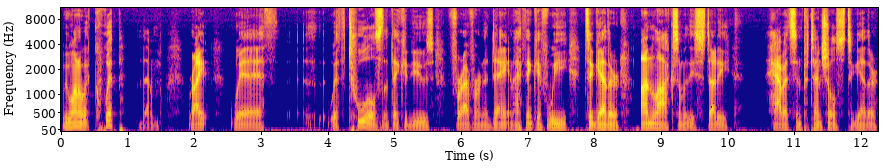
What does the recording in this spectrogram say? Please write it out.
We want to equip them, right? With with tools that they could use forever and a day. And I think if we together unlock some of these study habits and potentials together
